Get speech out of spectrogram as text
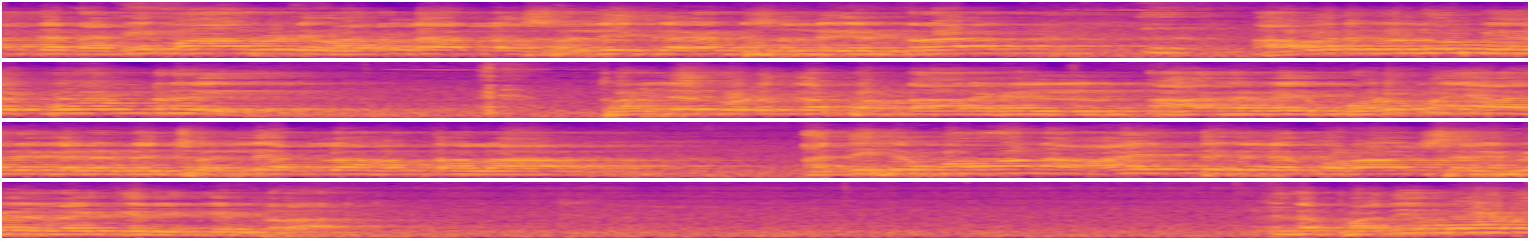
அந்த நபிமாருடைய வரலாறுல சொல்லி கேட்டு சொல்லுகின்றார் அவர்களும் இது போன்று தொல்லை கொடுக்கப்பட்டார்கள். ஆகவே பொறுமையாளர்கள் என்று சொல்லி அல்லாஹாலா அதிகமான ஆயத்துகளை குரான் ஷரீஃபில் இறக்கியிருக்கின்றார் இந்த பதிமூணு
